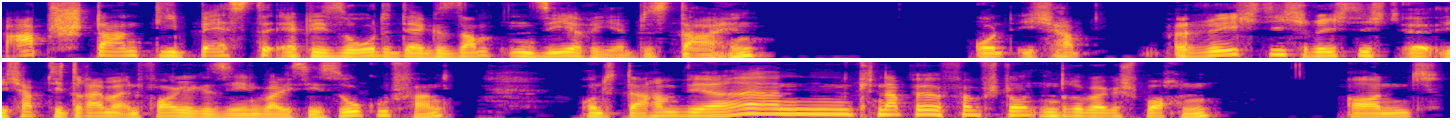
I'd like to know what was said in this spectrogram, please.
Abstand die beste Episode der gesamten Serie bis dahin. Und ich habe richtig, richtig, äh, ich habe die dreimal in Folge gesehen, weil ich sie so gut fand. Und da haben wir äh, knappe fünf Stunden drüber gesprochen. Und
